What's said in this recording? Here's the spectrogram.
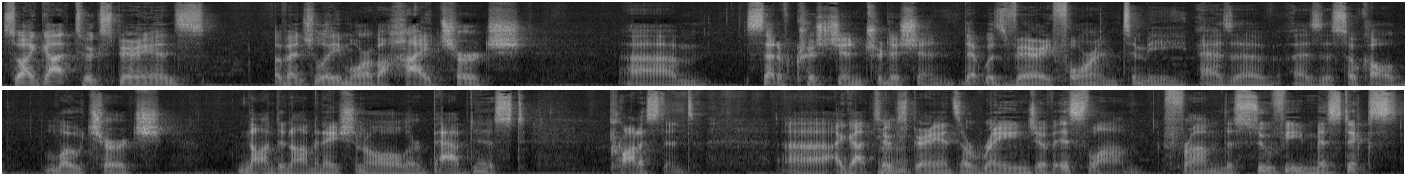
So I got to experience eventually more of a high church um, set of Christian tradition that was very foreign to me as a as a so-called low church, non-denominational or Baptist Protestant. Uh, I got to mm-hmm. experience a range of Islam from the Sufi mystics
